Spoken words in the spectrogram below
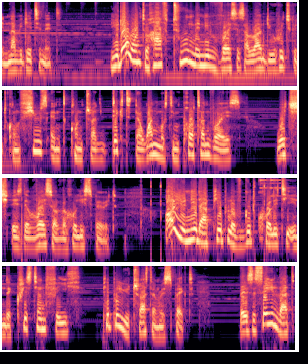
in navigating it. You don't want to have too many voices around you which could confuse and contradict the one most important voice, which is the voice of the Holy Spirit. All you need are people of good quality in the Christian faith, people you trust and respect. There is a saying that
